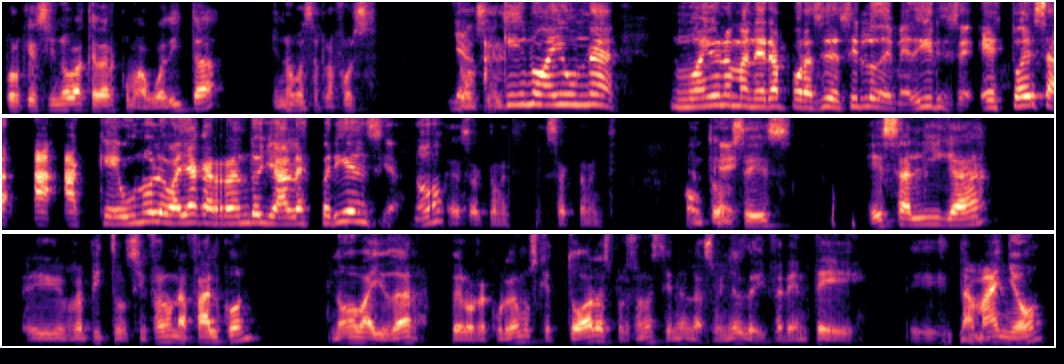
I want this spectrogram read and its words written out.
porque si no va a quedar como aguadita y no va a ser la fuerza. aquí no hay una, no hay una manera, por así decirlo, de medirse. Esto es a, que uno le vaya agarrando ya la experiencia, ¿no? Exactamente, exactamente. Entonces, esa liga, eh, repito, si fuera una Falcon, no va a ayudar, pero recordemos que todas las personas tienen las uñas de diferente eh, tamaño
